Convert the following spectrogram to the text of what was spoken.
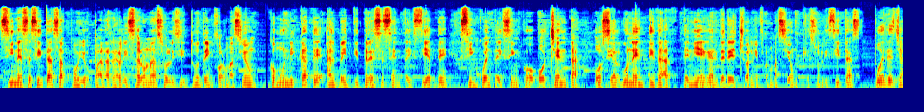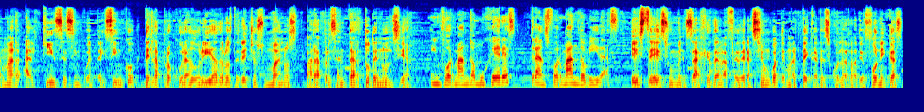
Si necesitas apoyo para realizar una solicitud de información, comunícate al 2367-5580 o si alguna entidad te niega el derecho a la información que solicitas, puedes llamar al 1555 de la Procuraduría de los Derechos Humanos para presentar tu denuncia. Informando a mujeres, transformando vidas. Este es un mensaje de la Federación Guatemalteca de Escuelas Radiofónicas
